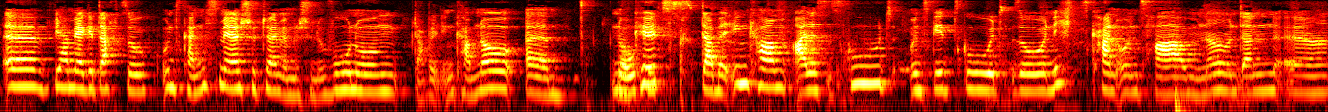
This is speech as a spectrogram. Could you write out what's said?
äh, wir haben ja gedacht, so uns kann nichts mehr erschüttern. Wir haben eine schöne Wohnung, Double Income, no, ähm, no, No kids, Double Income, alles ist gut, uns geht's gut, so nichts kann uns haben. Ne? Und dann äh,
